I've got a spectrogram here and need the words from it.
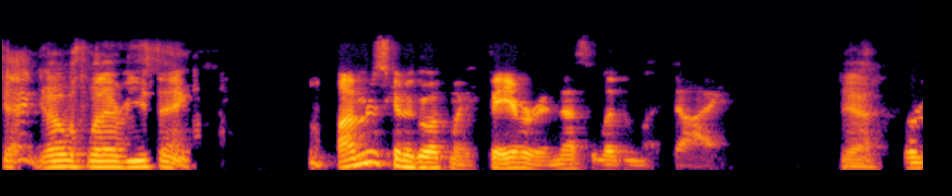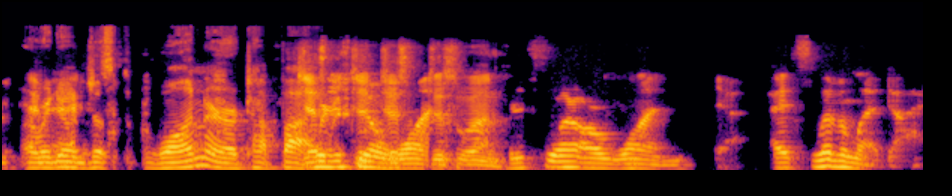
Okay, go with whatever you think. I'm just gonna go with my favorite, and that's Live and Let Die. Yeah, Are we doing just one or top five? just We're just just doing just, one. just one. This one or one. Yeah, it's Live and Let Die.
